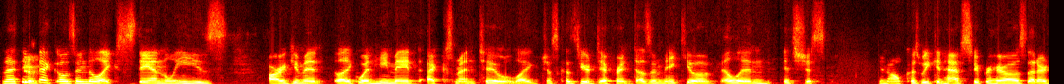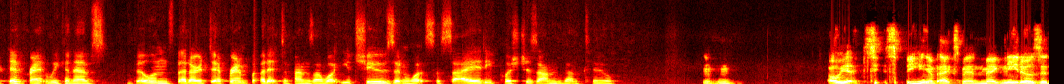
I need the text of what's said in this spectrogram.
And I think Yeah. that goes into like Stan Lee's argument, like when he made X Men too. Like just because you're different doesn't make you a villain. It's just you know because we can have superheroes that are different. We can have villains that are different, but it depends on what you choose and what society pushes onto them too. mm-hmm. Oh yeah. Speaking of X Men, Magneto's a,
